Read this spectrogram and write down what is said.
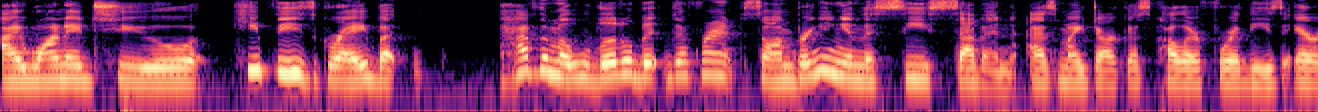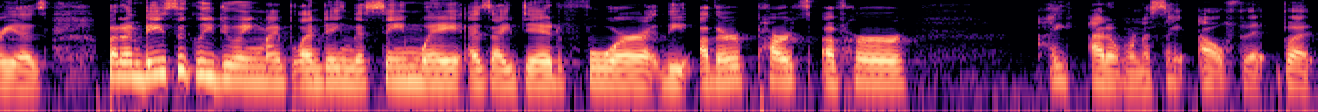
I wanted to keep these gray, but have them a little bit different. So I'm bringing in the C7 as my darkest color for these areas, but I'm basically doing my blending the same way as I did for the other parts of her, I, I don't want to say outfit, but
